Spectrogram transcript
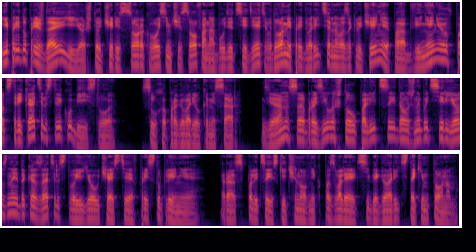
и предупреждаю ее, что через 48 часов она будет сидеть в доме предварительного заключения по обвинению в подстрекательстве к убийству», — сухо проговорил комиссар. Диана сообразила, что у полиции должны быть серьезные доказательства ее участия в преступлении, раз полицейский чиновник позволяет себе говорить с таким тоном.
